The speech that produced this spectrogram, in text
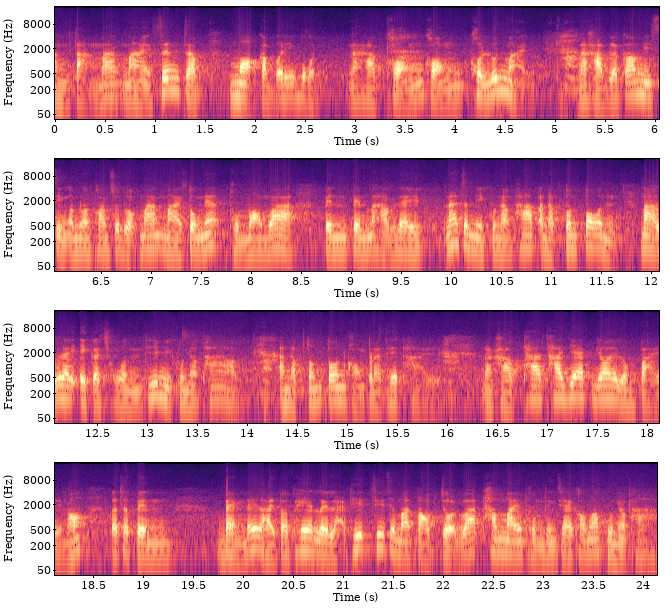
ต่างๆ มากมาย ซึ่งจะเหมาะกับบริบทนะครับของของคนรุ่นใหม่ค่ะ นะครับแล้วก็มีสิ่งอำนวยความสะดวกมากมาย ตรงเนี้ยผมมองว่าเป็นเป็นมหาวิทยาลัยน่าจะมีคุณภาพอันดับต้นๆมหาวิทยาลัยเอกชนที่มีคุณภาพค่ะ อันดับต้นๆของประเทศไทย ค่ะ นะครับถ้าถ้าแยกย่อยลงไปเนาะก็จะเป็นแบ่งได้หลายประเภทเลยแหละที่ที่จะมาตอบโจทย์ว่าทำไมผมถึงใช้คำว่าคุณภาพ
